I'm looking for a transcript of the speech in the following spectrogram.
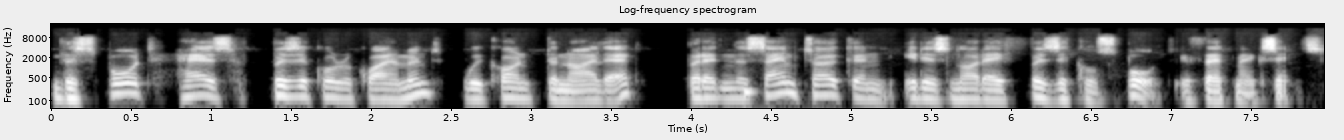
the sport has physical requirement we can't deny that but in the same token it is not a physical sport if that makes sense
